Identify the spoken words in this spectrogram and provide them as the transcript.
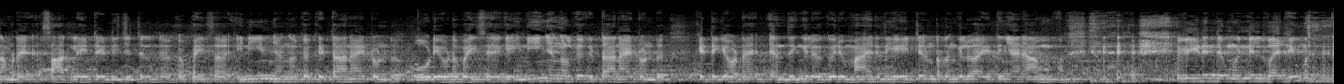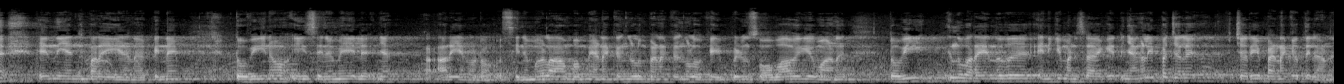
നമ്മുടെ സാറ്റലൈറ്റ് ഡിജിറ്റലിന്റെ ഒക്കെ പൈസ ഇനിയും ഞങ്ങൾക്ക് കിട്ടാനായിട്ടുണ്ട്. ഓഡിയോയുടെ പൈസയൊക്കെ ഇനിയും ഞങ്ങൾക്ക് കിട്ടാനായിട്ടുണ്ട്. കിട്ടിക്കോട്ടെ. എന്തെങ്കിലുമൊക്കെ ഒരു മാരുതി എയ്റ്റ് ഹൺഡ്രഡെങ്കിലും ആയിട്ട് ഞാൻ ആ വീടിന്റെ മുന്നിൽ വരും എന്ന് ഞാൻ പറയുകയാണ്. പിന്നെ ടൊവീനോ ഈ സിനിമയിൽ ഞാൻ അറിയാം കേട്ടോ. സിനിമകളാകുമ്പം ഇണക്കങ്ങളും പിണക്കങ്ങളും ഒക്കെ ഇപ്പോഴും സ്വാഭാവികമാണ്. ടൊവി എന്ന് പറയുന്നത് എനിക്ക് മനസ്സിലാക്കിയിട്ട് ഞങ്ങളിപ്പോൾ ചില ചെറിയ പിണക്കത്തിലാണ്.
